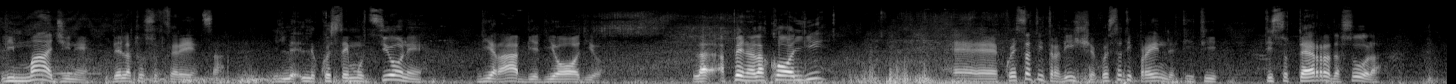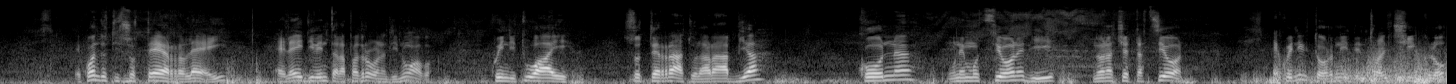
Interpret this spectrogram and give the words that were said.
l'immagine della tua sofferenza, il, questa emozione di rabbia, di odio, la, appena la cogli eh, questa ti tradisce, questa ti prende, ti, ti, ti sotterra da sola. E quando ti sotterra lei, e lei diventa la padrona di nuovo. Quindi tu hai sotterrato la rabbia con un'emozione di non accettazione e quindi torni dentro al ciclo,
